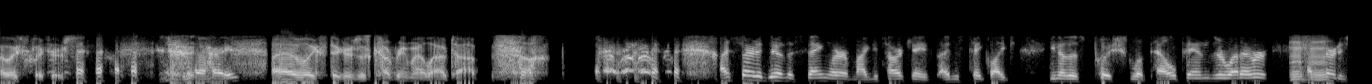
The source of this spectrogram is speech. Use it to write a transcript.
I like stickers. All right. I have like stickers just covering my laptop. So I started doing this thing where my guitar case, I just take like, you know, those push lapel pins or whatever. I mhm. started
